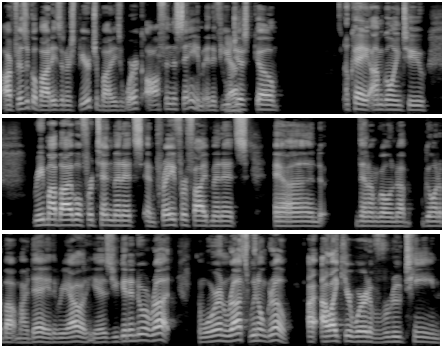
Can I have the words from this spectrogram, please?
our physical bodies and our spiritual bodies work often the same. And if you yeah. just go, okay, I'm going to read my Bible for 10 minutes and pray for five minutes, and then I'm going up going about my day. The reality is you get into a rut. And when we're in ruts, we don't grow. I, I, like your word of routine.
